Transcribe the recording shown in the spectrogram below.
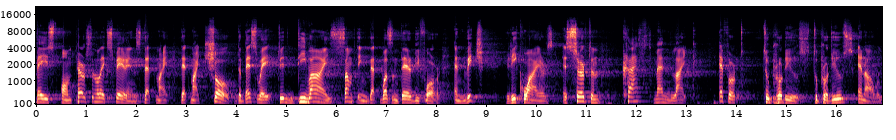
based on personal experience that might, that might show the best way to devise something that wasn't there before and which requires a certain craftsman-like effort to produce, to produce a novel.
